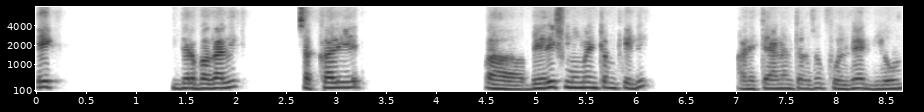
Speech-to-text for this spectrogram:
एक जर बघाल सकाळी बेरिश मोमेंटम केली. आणि त्यानंतर जो फुलबॅक घेऊन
